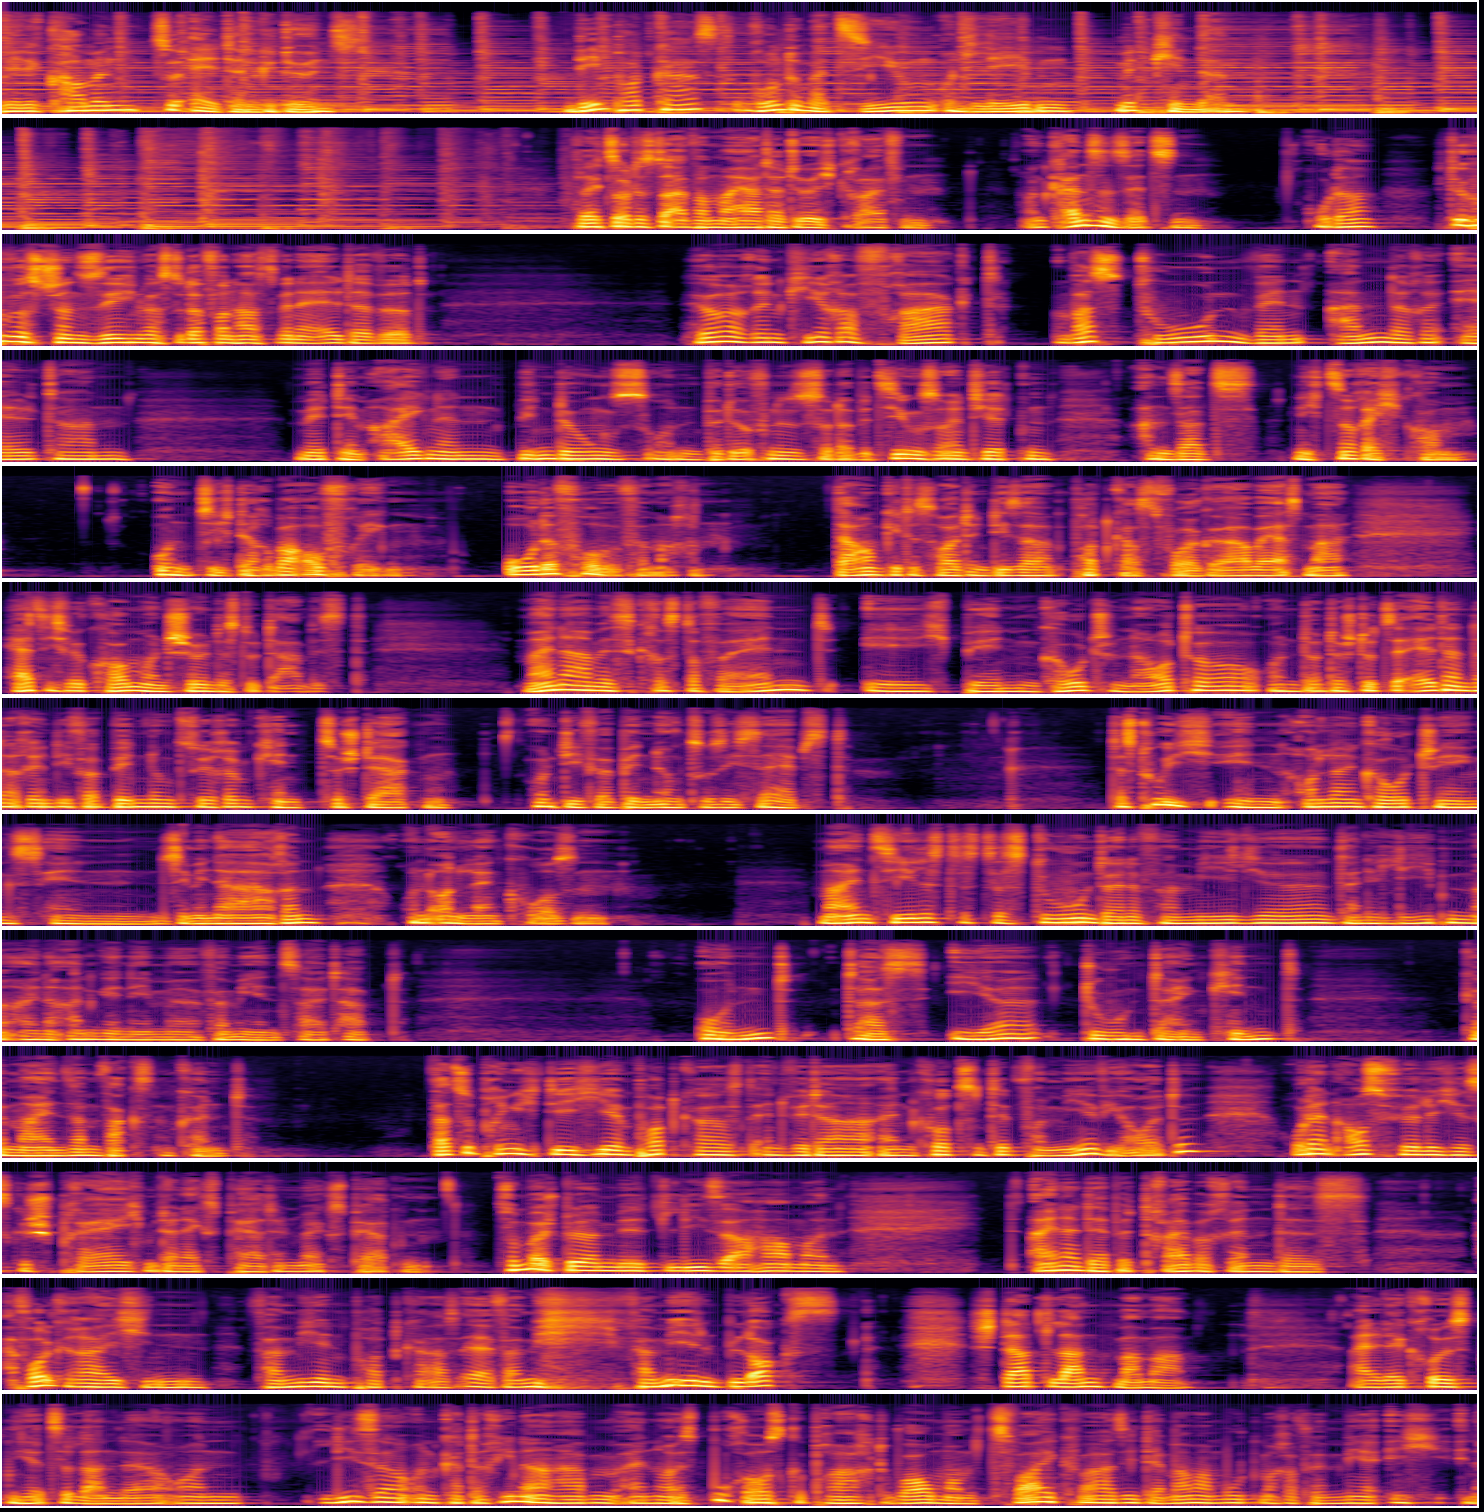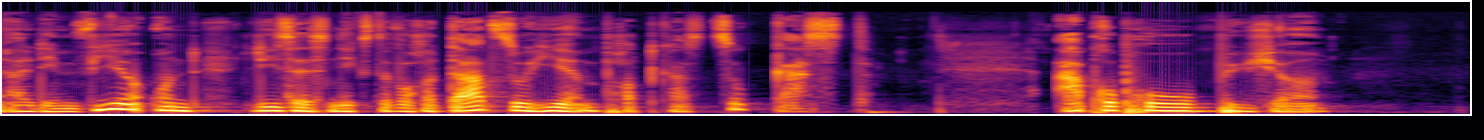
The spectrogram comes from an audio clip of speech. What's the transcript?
Willkommen zu Elterngedöns, dem Podcast rund um Erziehung und Leben mit Kindern. Vielleicht solltest du einfach mal härter durchgreifen und Grenzen setzen. Oder du wirst schon sehen, was du davon hast, wenn er älter wird. Hörerin Kira fragt, was tun, wenn andere Eltern mit dem eigenen bindungs- und bedürfnis- oder beziehungsorientierten Ansatz nicht zurechtkommen und sich darüber aufregen oder Vorwürfe machen. Darum geht es heute in dieser Podcast-Folge. Aber erstmal herzlich willkommen und schön, dass du da bist. Mein Name ist Christopher End. Ich bin Coach und Autor und unterstütze Eltern darin, die Verbindung zu ihrem Kind zu stärken und die Verbindung zu sich selbst. Das tue ich in Online-Coachings, in Seminaren und Online-Kursen. Mein Ziel ist es, dass du und deine Familie, deine Lieben eine angenehme Familienzeit habt. Und dass ihr, du und dein Kind gemeinsam wachsen könnt. Dazu bringe ich dir hier im Podcast entweder einen kurzen Tipp von mir wie heute oder ein ausführliches Gespräch mit einer Expertin oder Experten. Zum Beispiel mit Lisa Hamann, einer der Betreiberinnen des erfolgreichen Familienpodcasts, äh, Familienblogs Stadt-Land-Mama. Eine der größten hierzulande. Und Lisa und Katharina haben ein neues Buch rausgebracht, Wow Mom 2 quasi, der Mama-Mutmacher für mehr Ich in all dem Wir. Und Lisa ist nächste Woche dazu hier im Podcast zu Gast. Apropos Bücher.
